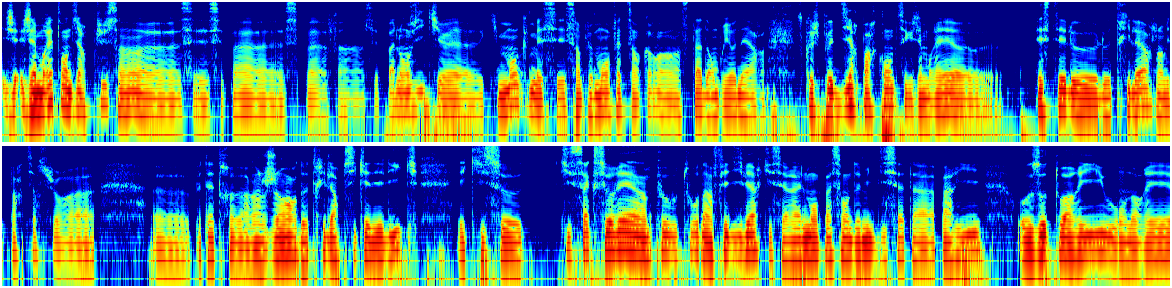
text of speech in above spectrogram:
J'aimerais t'en dire plus. Hein, euh, c'est pas, pas, enfin, pas l'envie qui, euh, qui me manque, mais c'est simplement en fait, c'est encore un stade embryonnaire. Ce que je peux te dire, par contre, c'est que j'aimerais euh, tester le, le thriller. J'ai envie de partir sur peut-être un genre de thriller psychédélique et qui se qui s'axerait un peu autour d'un fait divers qui s'est réellement passé en 2017 à Paris, aux Autoiries, où on aurait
